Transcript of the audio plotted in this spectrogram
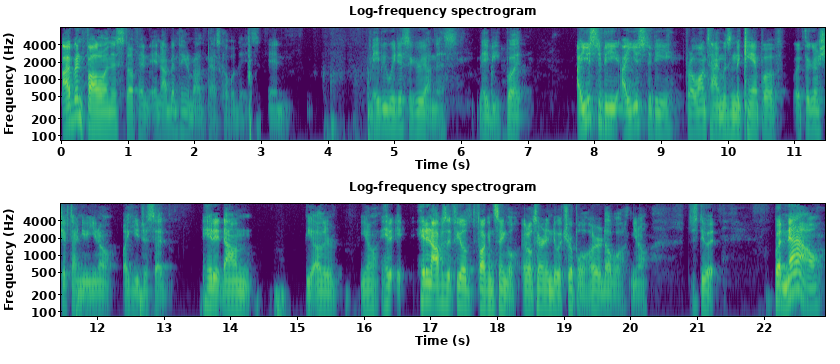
I've been following this stuff, and and I've been thinking about it the past couple days, and maybe we disagree on this, maybe, but I used to be, I used to be for a long time was in the camp of if they're going to shift on you, you know, like you just said, hit it down the other, you know, hit hit an opposite field fucking single. It'll turn into a triple or a double, you know, just do it. But now,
